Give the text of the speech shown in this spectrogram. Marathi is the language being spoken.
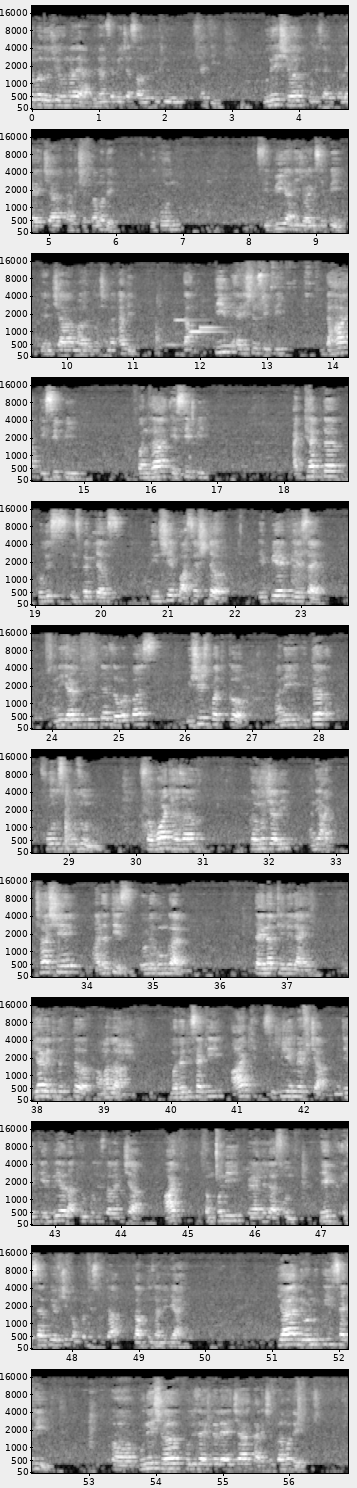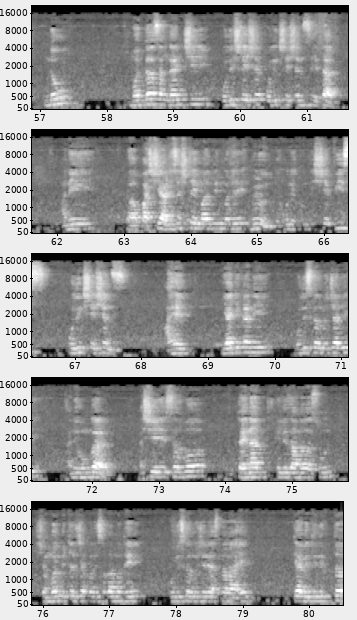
ऑक्टोबर रोजी होणाऱ्या विधानसभेच्या सार्वत्रिक निवडणुकीसाठी पुणे शहर पोलीस आयुक्तालयाच्या कार्यक्षेत्रामध्ये एकूण सी पी आणि जॉईंट सी पी यांच्या मार्गदर्शनाखाली दा तीन ॲडिशनल सी पी दहा डी सी पी पंधरा ए सी पी अठ्ठ्याहत्तर पोलीस इन्स्पेक्टर्स तीनशे पासष्ट A P I P S I आणि या व्यतिरिक्त जवळपास विशेष पथकं आणि इतर फोर्स मोजून सव्वा आठ हजार कर्मचारी आणि अठराशे अडतीस एवढे होमगार्ड तैनात केलेले आहेत. या व्यतिरिक्त आम्हाला मदतीसाठी आठ सी पी एम एफच्या म्हणजे केंद्रीय राखीव पोलीस दलांच्या आठ कंपनी मिळालेल्या असून एक एस आर पी एफची कंपनी सुद्धा प्राप्त झालेली आहे. या निवडणुकीसाठी पुणे शहर पोलीस आयुक्तालयाच्या कार्यक्षेत्रामध्ये नऊ मतदारसंघांची पोलीस स्टेशन पोलीस स्टेशन्स येतात. आणि पाचशे अडुसष्ट इमारतींमध्ये मिळून एकूण एकोणतीसशे वीस पोलिंग स्टेशन्स आहेत. या ठिकाणी पोलीस कर्मचारी आणि होमगार्ड असे सर्व तैनात केले जाणार असून शंभर मीटरच्या परिसरामध्ये पोलीस कर्मचारी असणार आहेत. त्या व्यतिरिक्त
